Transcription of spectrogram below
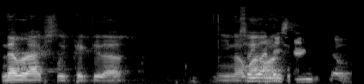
never actually picked it up. You know, so you understand though.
